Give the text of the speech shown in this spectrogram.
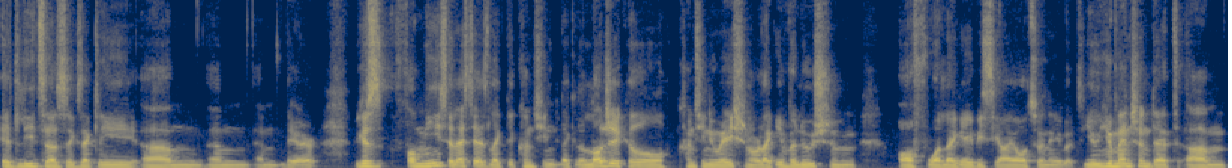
it leads us exactly um, um, um, there. Because for me, Celestia is like the continue, like the logical continuation or like evolution of what like ABCI also enabled. You you mentioned that um,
